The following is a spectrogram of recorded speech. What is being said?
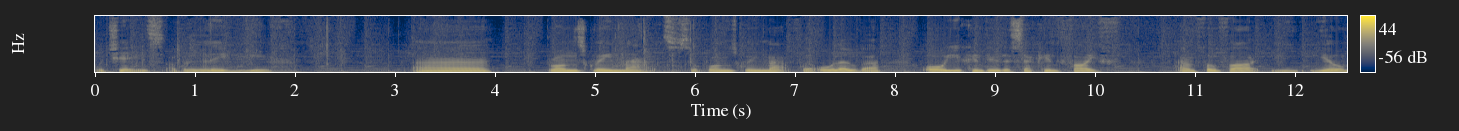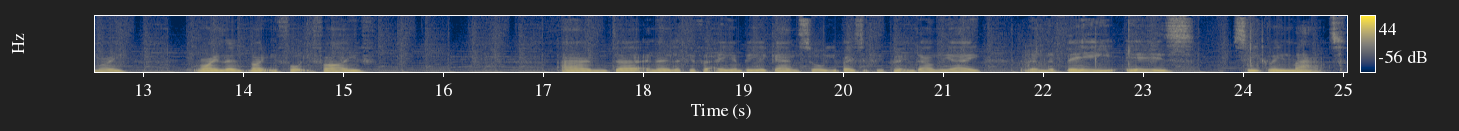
which is, I believe, uh, bronze green matte. So bronze green matte for all over. Or you can do the second Fife and Forfar Yeomanry, Rhineland 1945 and uh, and they're looking for A and B again. So you're basically putting down the A, and then the B is sea green matte,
